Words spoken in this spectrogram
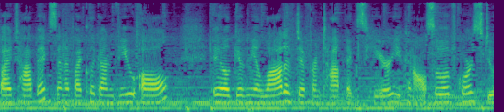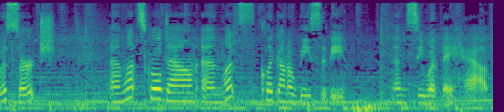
by topics and if I click on View All, it'll give me a lot of different topics here. You can also of course do a search. And let's scroll down and let's click on obesity and see what they have.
